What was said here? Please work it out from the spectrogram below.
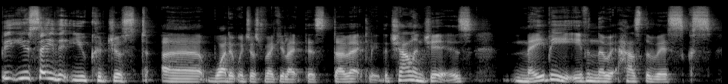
But you say that you could just, uh, why don't we just regulate this directly? The challenge is maybe even though it has the risks,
